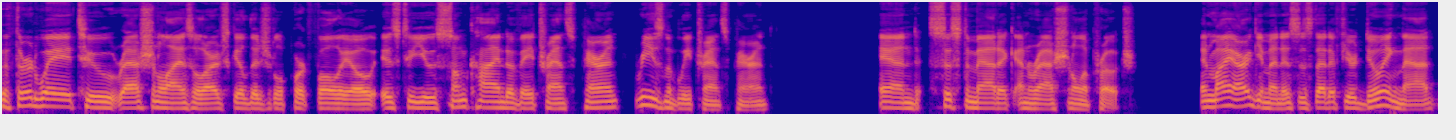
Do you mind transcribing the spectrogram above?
the third way to rationalize a large scale digital portfolio is to use some kind of a transparent, reasonably transparent, and systematic and rational approach. And my argument is, is that if you're doing that,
